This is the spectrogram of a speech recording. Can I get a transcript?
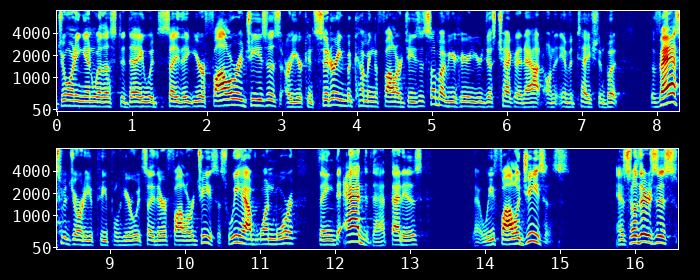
joining in with us today would say that you're a follower of Jesus or you're considering becoming a follower of Jesus. Some of you here, you're just checking it out on an invitation, but the vast majority of people here would say they're a follower of Jesus. We have one more thing to add to that that is, that we follow Jesus. And so there's this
